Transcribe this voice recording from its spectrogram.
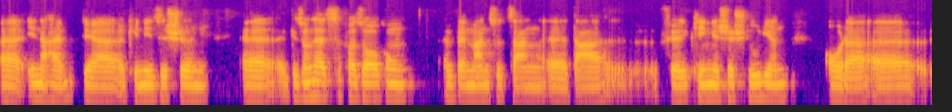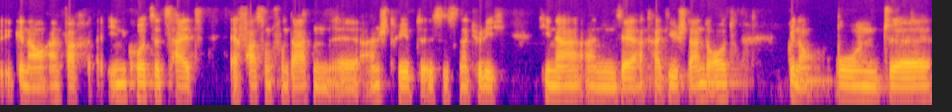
äh, innerhalb der chinesischen äh, Gesundheitsversorgung, wenn man sozusagen äh, da für klinische Studien oder äh, genau einfach in kurzer Zeit Erfassung von Daten äh, anstrebt, ist es natürlich China ein sehr attraktiver Standort. Genau. Und äh,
